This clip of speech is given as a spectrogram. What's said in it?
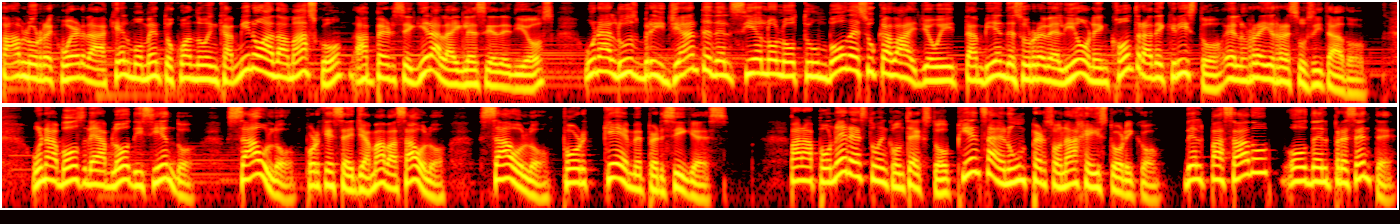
Pablo recuerda aquel momento cuando en camino a Damasco a perseguir a la iglesia de Dios, una luz brillante del cielo lo tumbó de su caballo y también de su rebelión en contra de Cristo, el Rey resucitado. Una voz le habló diciendo, Saulo, porque se llamaba Saulo, Saulo, ¿por qué me persigues? Para poner esto en contexto, piensa en un personaje histórico, del pasado o del presente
